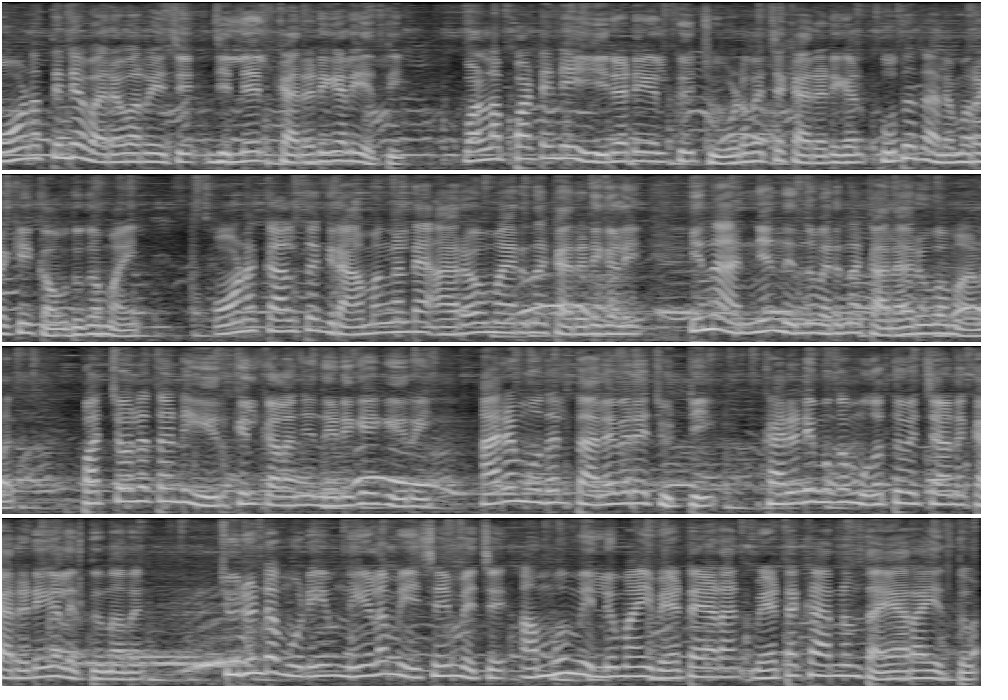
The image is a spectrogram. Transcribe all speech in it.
ഓണത്തിന്റെ വരവറിയിച്ച് ജില്ലയിൽ കരടികളി എത്തി. വള്ളപ്പാട്ടിന്റെ ഈരടികൾക്ക് ചൂടുവെച്ച കരടികൾ പുതുതലമുറയ്ക്ക് കൗതുകമായി. ഓണക്കാലത്ത് ഗ്രാമങ്ങളുടെ ആരവമായിരുന്ന കരടികളി ഇന്ന് അന്യം നിന്ന് വരുന്ന കലാരൂപമാണ്. പച്ചോലത്തണ്ട് ഈർക്കിൽ കളഞ്ഞ് നെടുകെ കീറി അര മുതൽ തലവരെ ചുറ്റി കരടിമുഖം മുഖത്ത് വെച്ചാണ് കരടികൾ എത്തുന്നത്. ചുരുണ്ട മുടിയും നീളം മീശയും വെച്ച് അമ്പും വില്ലുമായി വേട്ടയാടാൻ വേട്ടക്കാരനും തയ്യാറായി എത്തും.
